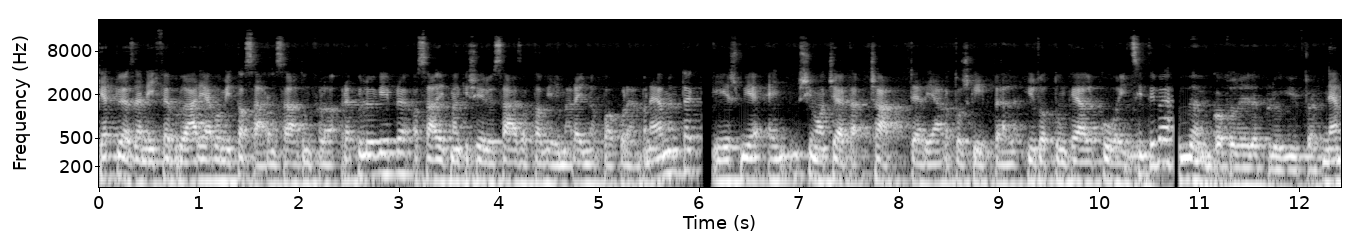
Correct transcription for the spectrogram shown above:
2004. februárjában mi Taszáron szálltunk fel a repülőgépre, a szállítmánykísérő század tagjai már egy nappal korábban elmentek, és mi egy sima charterjáratos géppel jutottunk el Kuwait Citybe, Nem katonai repülőgépen. nem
